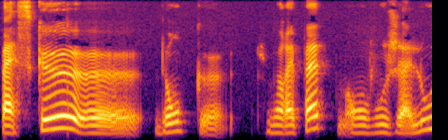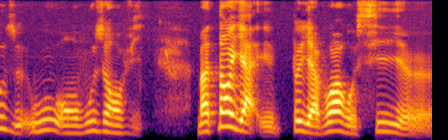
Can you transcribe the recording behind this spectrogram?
parce que euh, donc euh, je me répète, on vous jalouse ou on vous envie. Maintenant il, peut y avoir aussi, euh,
